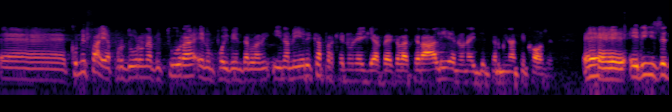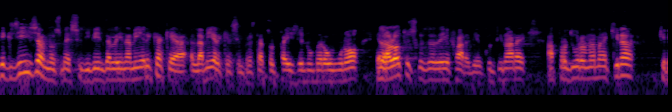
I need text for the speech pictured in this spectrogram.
eh, come fai a produrre una vettura e non puoi venderla in America perché non hai gli airbag laterali e non hai determinate cose? Eh, Elise ed Exige hanno smesso di venderla in America, che l'America è sempre stato il paese numero uno, e la Lotus cosa deve fare? Deve continuare a produrre una macchina che,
